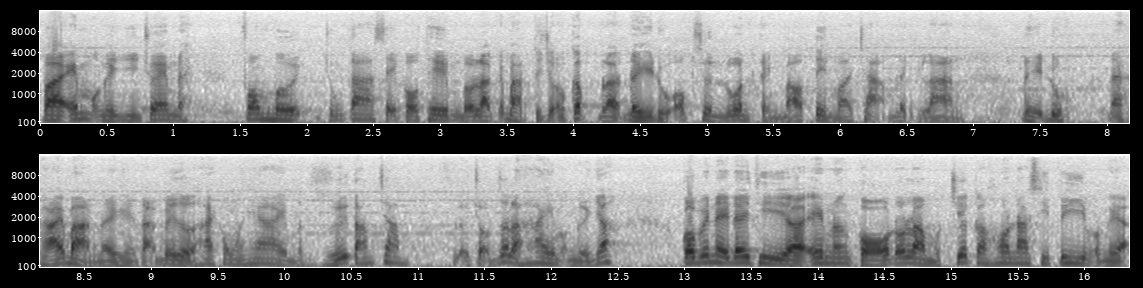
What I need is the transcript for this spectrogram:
Và em mọi người nhìn cho em này form mới chúng ta sẽ có thêm đó là cái bản tùy chọn cấp là đầy đủ option luôn cảnh báo tiền va chạm lệch làn đầy đủ. Đại khái bản này hiện tại bây giờ 2022 mà dưới 800 lựa chọn rất là hay mọi người nhé còn bên này đây thì à, em đang có đó là một chiếc à, Honda City mọi người ạ.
